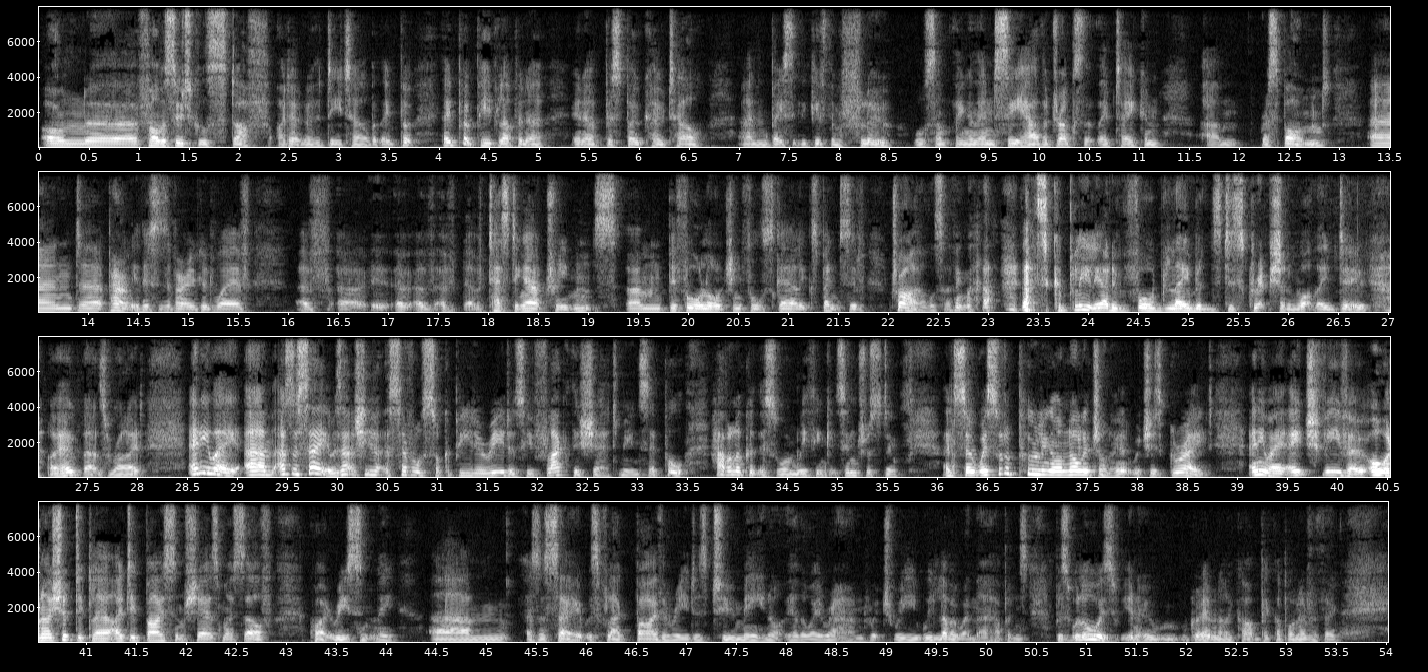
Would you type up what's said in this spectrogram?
on uh, pharmaceutical stuff. I don't know the detail, but they put they put people up in a in a bespoke hotel and basically give them flu or something, and then see how the drugs that they've taken um, respond. And uh, apparently, this is a very good way of of, uh, of, of, of, testing out treatments um, before launching full scale expensive trials. I think that, that's a completely uninformed layman's description of what they do. I hope that's right. Anyway, um, as I say, it was actually several Stockopedia readers who flagged this share to me and said, Paul, have a look at this one. We think it's interesting. And so we're sort of pooling our knowledge on it, which is great. Anyway, HVivo. Oh, and I should declare I did buy some shares myself quite recently. Um, as I say, it was flagged by the readers to me, not the other way around, which we, we love it when that happens because we'll always, you know, Graham and I can't pick up on everything.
